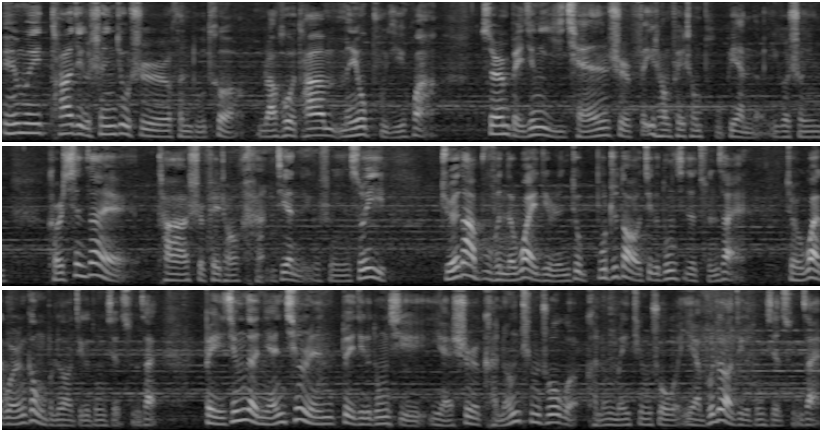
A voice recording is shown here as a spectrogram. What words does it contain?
因为它这个声音就是很独特，然后它没有普及化。虽然北京以前是非常非常普遍的一个声音，可是现在。它是非常罕见的一个声音，所以绝大部分的外地人就不知道这个东西的存在，就是外国人更不知道这个东西的存在。北京的年轻人对这个东西也是可能听说过，可能没听说过，也不知道这个东西的存在。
